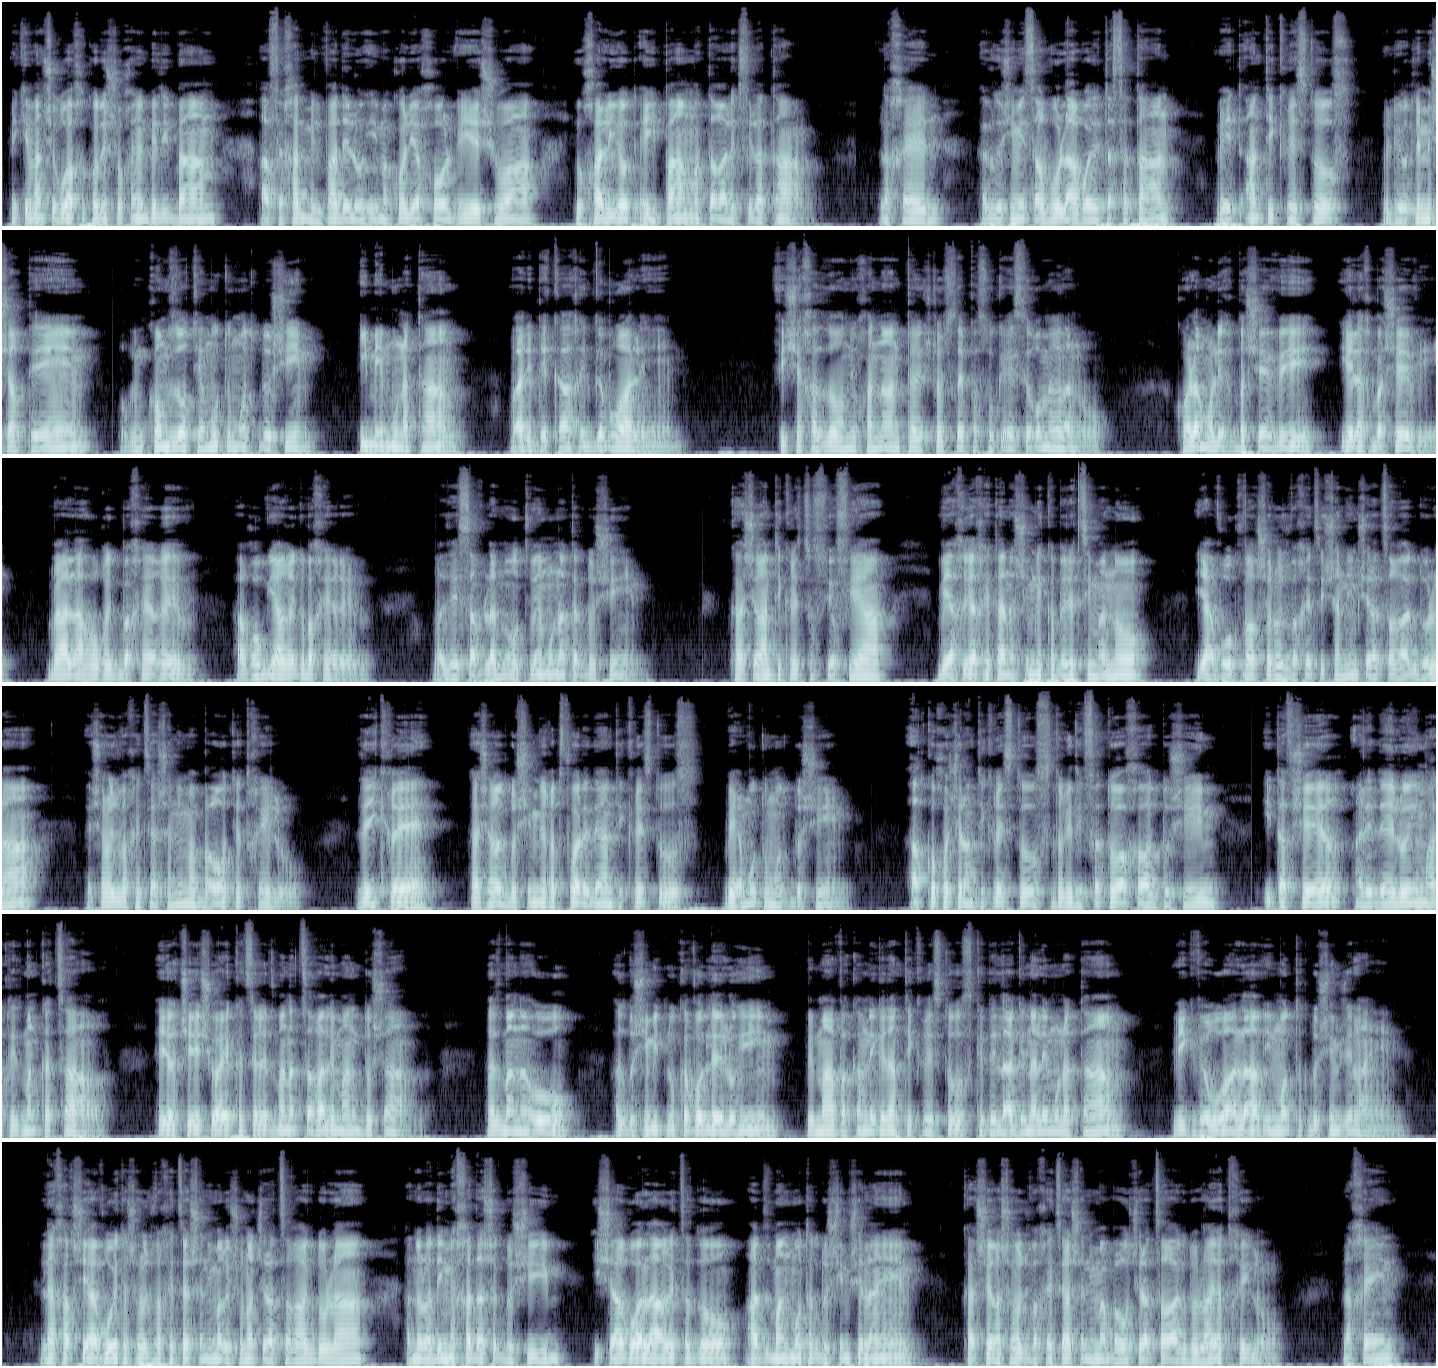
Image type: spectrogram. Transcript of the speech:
מכיוון שרוח הקודש שוכנת בליבם, אף אחד מלבד אלוהים הכל יכול וישוע יוכל להיות אי פעם מטרה לתפילתם. לכן, הקדושים יסרבו לעבוד את השטן ואת אנטי כריסטוס ולהיות למשרתיהם, ובמקום זאת ימותו מות קדושים עם אמונתם, ועל ידי כך יתגברו עליהם. כפי שחזון יוחנן פרק 13 פסוק 10 אומר לנו כל המוליך בשבי ילך בשבי, וכל ההורג בחרב, הרוג יהרג בחרב. וזה סבלנות ואמונת הקדושים. כאשר אנטיקריסטוס יופיע ויכריח את האנשים לקבל את סימנו, יעברו כבר שלוש וחצי שנים של הצרה הגדולה, ושלוש וחצי השנים הבאות יתחילו. זה יקרה כאשר הקדושים ירדפו על ידי אנטיקריסטוס וימותו מות קדושים. אך כוחו של אנטיקריסטוס ורדיפתו אחר הקדושים יתאפשר על ידי אלוהים רק לזמן קצר, היות שישוע יקצר את זמן הצרה למען קדושיו. בזמן ההוא, הקדושים ייתנו כבוד לאלוהים במאבקם נגד אנטיקריסטוס כדי להגן על אמונתם, ויגברו עליו עם מות הקדושים שלהם. לאחר שיעברו את השלוש וחצי השנים הראשונות של הצרה הגדולה, הנולדים מחדש הקדושים יישארו על הארץ הזו עד זמן מות הקדושים שלהם, כאשר השלוש וחצי השנים הבאות של הצרה הגדולה יתחילו. לכן,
